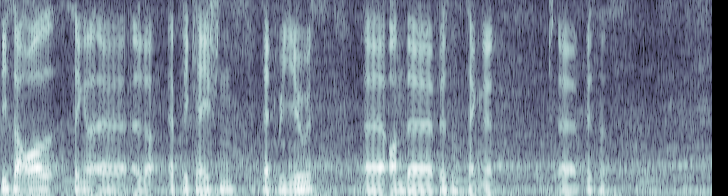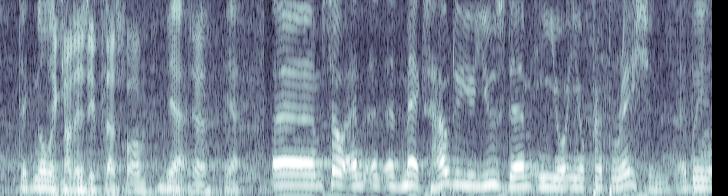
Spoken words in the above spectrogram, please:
These are all single uh, applications that we use uh, on the business techni- uh, business Technology. technology platform. Yeah. Yeah. Yeah. Um, so, and, and, and Max, how do you use them in your in your preparation? I mean,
